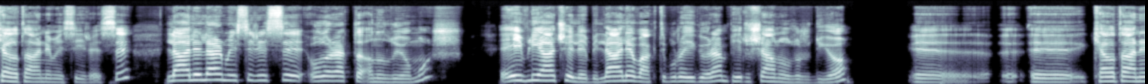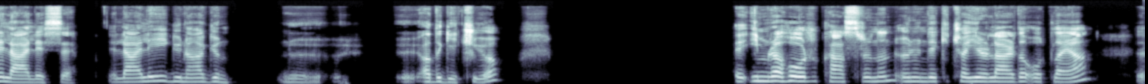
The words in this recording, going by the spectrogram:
kağıthane mesiresi. Laleler mesiresi olarak da anılıyormuş. Evliya Çelebi, Lale vakti burayı gören perişan olur diyor. E, e, e, Kağıthane Lalesi. Lale-i Günagün e, adı geçiyor. E, İmrahor kasrının önündeki çayırlarda otlayan e,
